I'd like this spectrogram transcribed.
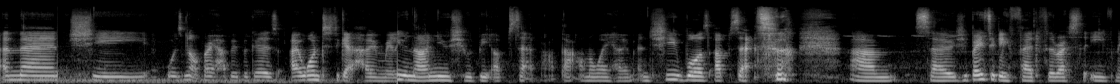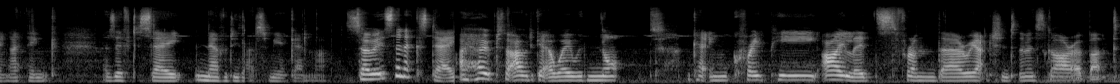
And then she was not very happy because I wanted to get home really, even though I knew she would be upset about that on the way home. And she was upset. um, so she basically fed for the rest of the evening, I think, as if to say, never do that to me again, Mum. So it's the next day. I hoped that I would get away with not getting crepey eyelids from the reaction to the mascara, but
